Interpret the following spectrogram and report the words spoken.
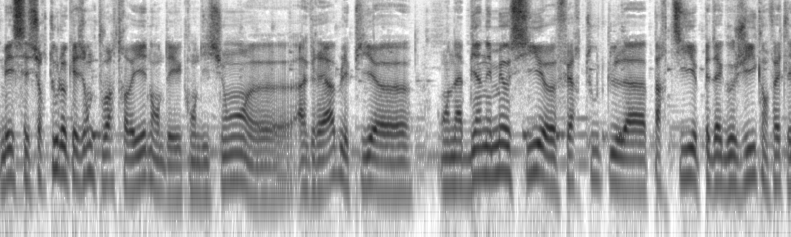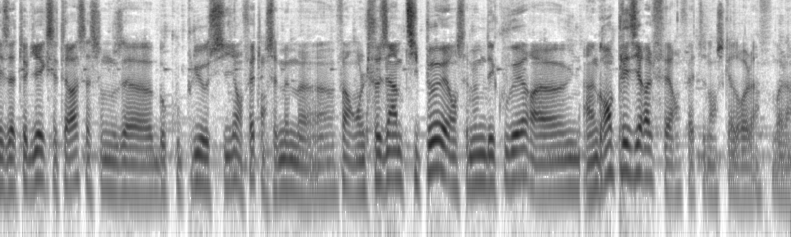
mais c'est surtout l'occasion de pouvoir travailler dans des conditions agréables. Et puis on a bien aimé aussi faire toute la partie pédagogique, en fait, les ateliers, etc. Ça, ça nous a beaucoup plu aussi. En fait, on s'est même, enfin, on le faisait un petit peu et on s'est même découvert euh, un grand plaisir à le faire en fait dans ce cadre-là. Voilà.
